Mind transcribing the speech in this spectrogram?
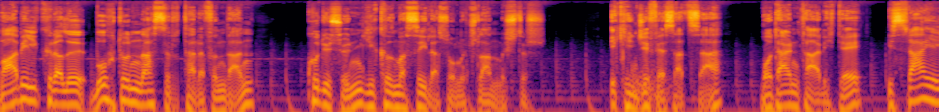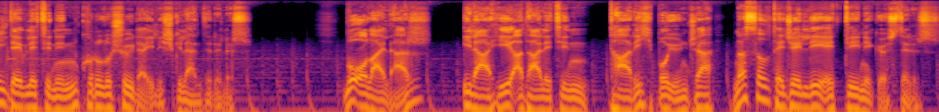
Babil kralı Buhtun Nasr tarafından Kudüs'ün yıkılmasıyla sonuçlanmıştır. İkinci fesatsa modern tarihte İsrail Devleti'nin kuruluşuyla ilişkilendirilir. Bu olaylar, ilahi adaletin tarih boyunca nasıl tecelli ettiğini gösterir.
